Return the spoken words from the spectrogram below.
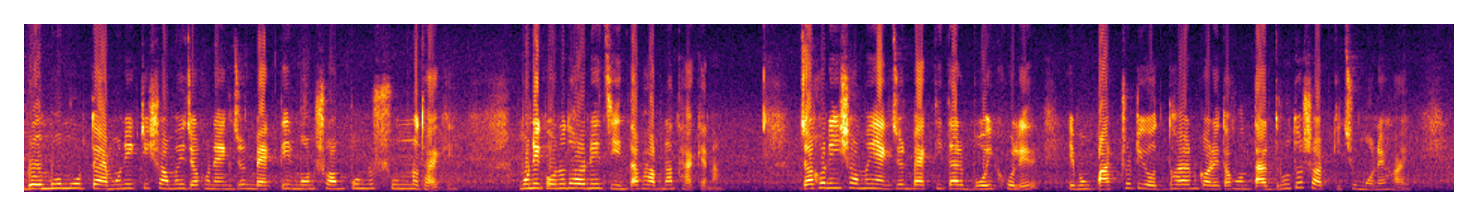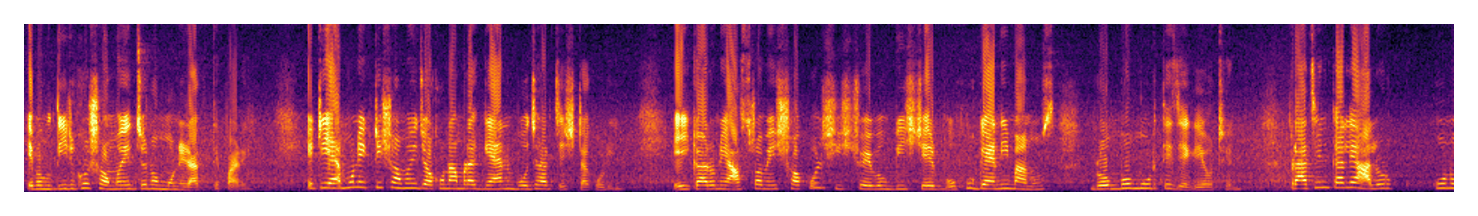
ব্রহ্ম মুহূর্ত এমন একটি সময় যখন একজন ব্যক্তির মন সম্পূর্ণ শূন্য থাকে, মনে কোনো ধরনের চিন্তা ভাবনা থাকে না। যখন এই সময় একজন ব্যক্তি তার বই খোলে এবং পাঠ্যটি অধ্যয়ন করে, তখন তার দ্রুত সব কিছু মনে হয় এবং দীর্ঘ সময়ের জন্য মনে রাখতে পারে। এটি এমন একটি সময় যখন আমরা জ্ঞান বোঝার চেষ্টা করি। এই কারণে আশ্রমের সকল শিষ্য এবং বিশ্বের বহু জ্ঞানী মানুষ ব্রহ্ম মুহূর্তে জেগে ওঠেন। প্রাচীনকালে আলোর কোনো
